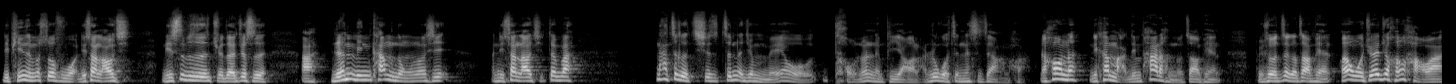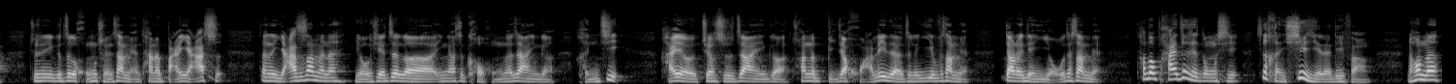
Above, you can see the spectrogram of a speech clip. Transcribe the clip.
你凭什么说服我？你算老几？你是不是觉得就是啊，人民看不懂的东西，你算老几，对吧？那这个其实真的就没有讨论的必要了。如果真的是这样的话，然后呢，你看马丁帕的很多照片，比如说这个照片啊，我觉得就很好啊，就是一个这个红唇上面它的白牙齿，但是牙齿上面呢有一些这个应该是口红的这样一个痕迹，还有就是这样一个穿的比较华丽的这个衣服上面掉了一点油在上面，他都拍这些东西是很细节的地方，然后呢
